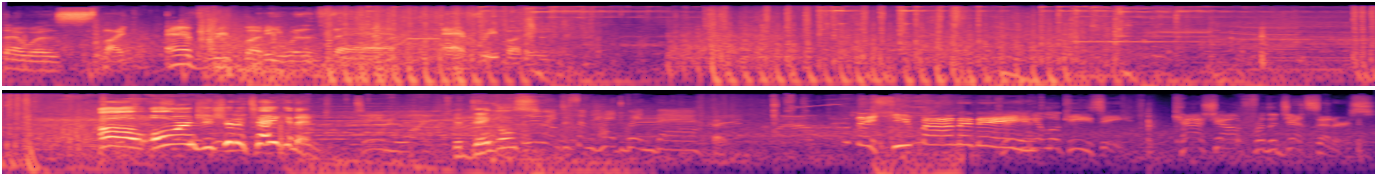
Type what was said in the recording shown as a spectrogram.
There was like everybody was there. Everybody. Oh, Orange, you should have taken it. Team White, You dingles? Blew into some. The making humanity. it look easy. Cash out for the jet setters.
